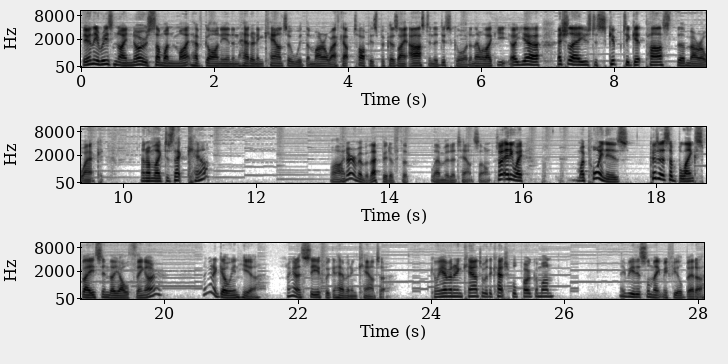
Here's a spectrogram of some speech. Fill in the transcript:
The only reason I know someone might have gone in and had an encounter with the Marowak up top is because I asked in the Discord, and they were like, "Oh yeah, actually I used to skip to get past the Marowak," and I'm like, "Does that count?" Well, I don't remember that bit of the Lavender Town song. So anyway, my point is, because it's a blank space in the old thingo, I'm to go in here. I'm going to see if we can have an encounter. Can we have an encounter with a catchable Pokemon? Maybe this will make me feel better.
